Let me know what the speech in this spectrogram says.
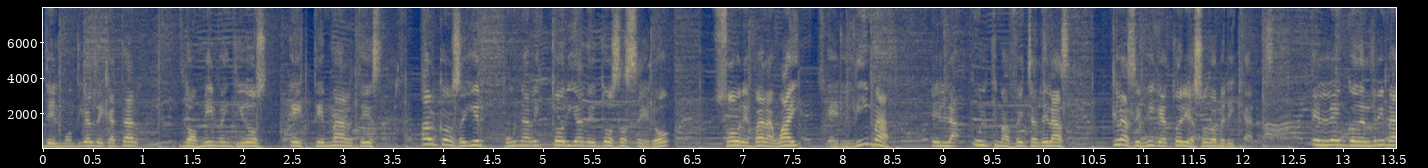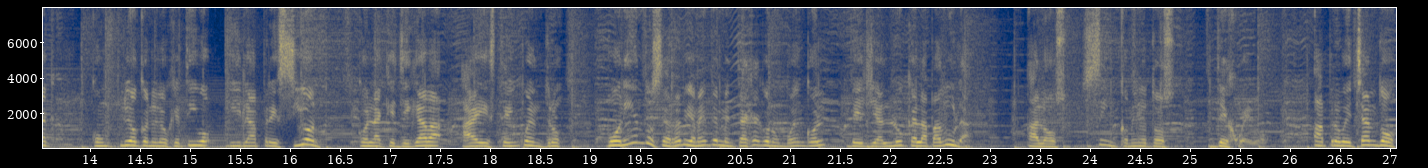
del Mundial de Qatar 2022 este martes al conseguir una victoria de 2 a 0 sobre Paraguay en Lima en la última fecha de las clasificatorias sudamericanas. El elenco del RIMAC cumplió con el objetivo y la presión con la que llegaba a este encuentro, poniéndose rápidamente en ventaja con un buen gol de Gianluca Lapadula a los 5 minutos de juego. Aprovechando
